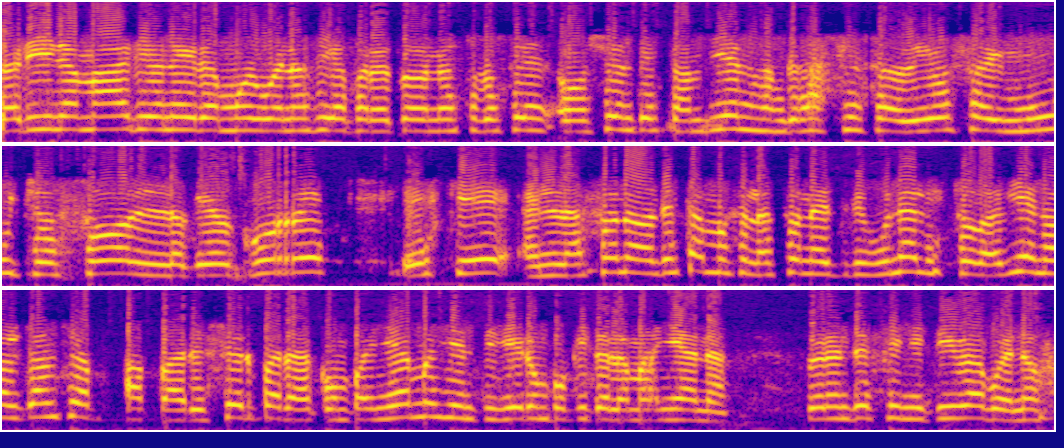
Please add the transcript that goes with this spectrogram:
Karina, Mario, Negra, muy buenos días para todos nuestros oyentes también. Gracias a Dios hay mucho sol. Lo que ocurre es que en la zona donde estamos, en la zona de tribunales, todavía no alcanza a aparecer para acompañarnos y entiguiera un poquito la mañana. Pero en definitiva, bueno,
